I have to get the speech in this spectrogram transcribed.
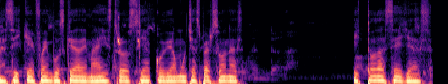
Así que fue en búsqueda de maestros y acudió a muchas personas y todas ellas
